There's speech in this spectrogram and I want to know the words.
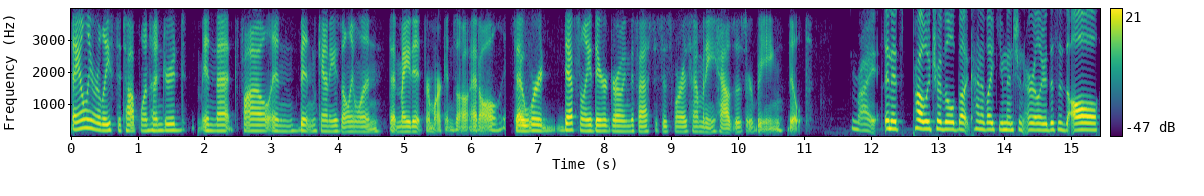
they only released the top 100 in that file, and Benton County is the only one that made it from Arkansas at all. So we're definitely they're growing the fastest as far as how many houses are being built. Right. And it's probably trivial, but kind of like you mentioned earlier, this is all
